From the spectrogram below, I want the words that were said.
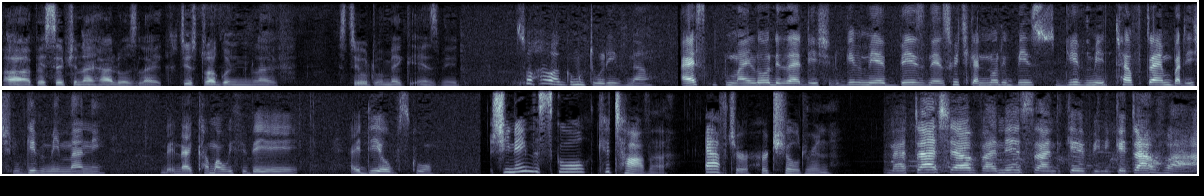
uh, perception I had was like still struggling in life, still to make ends meet. So how are I going to live now? I asked my Lord that He should give me a business which cannot be give me tough time, but He should give me money. Then I come up with the idea of school. She named the school Kitava after her children. Natasha, Vanessa, and Kevin Ketava.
